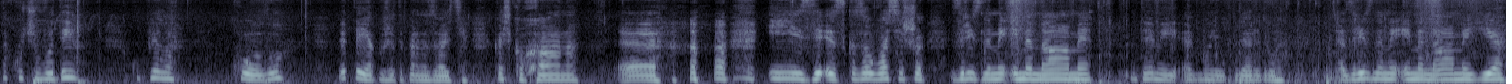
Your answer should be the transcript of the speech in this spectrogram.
Так хочу води. Купила колу. Знаєте, як вже тепер називається? Якась кохана. Е, і сказав Вася, що з різними іменами. Де мій, е, мої окуляри друге? З різними іменами є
